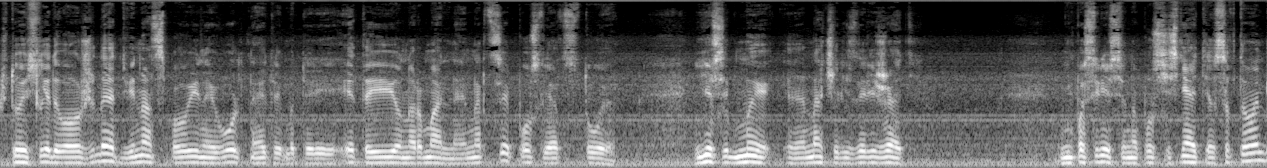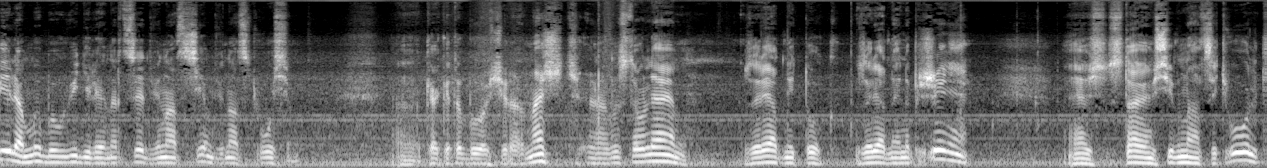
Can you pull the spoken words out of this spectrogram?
что и следовало ожидать, 12,5 вольт на этой батарее. Это ее нормальная НРЦ после отстоя. Если бы мы э, начали заряжать непосредственно после снятия с автомобиля, мы бы увидели НРЦ 12.7, 12.8, э, как это было вчера. Значит, э, выставляем зарядный ток, зарядное напряжение, ставим 17 вольт,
